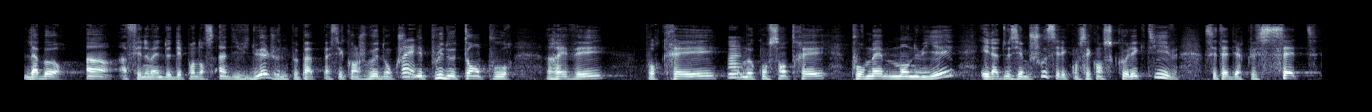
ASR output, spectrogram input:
D'abord, un, un phénomène de dépendance individuelle. Je ne peux pas passer quand je veux, donc je n'ai plus de temps pour rêver, pour créer, pour me concentrer, pour même m'ennuyer. Et la deuxième chose, c'est les conséquences collectives. C'est-à-dire que cette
